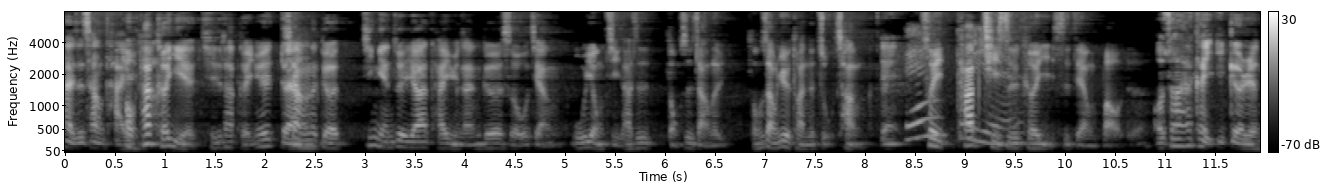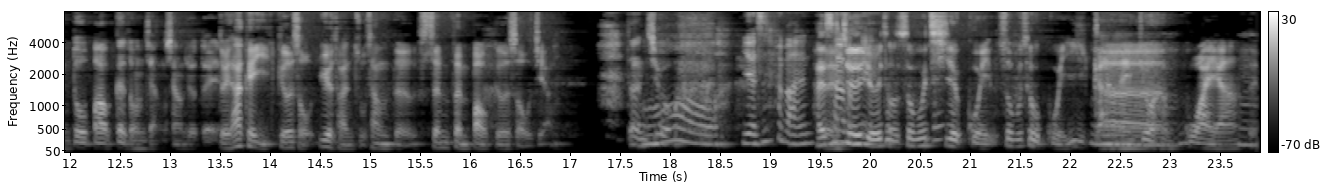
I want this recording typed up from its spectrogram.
他也是唱台语、哦，他可以，耶，其实他可以，因为像那个今年最佳台语男歌手奖吴永吉，他是董事长的董事长乐团的主唱，对。所以他其实可以是这样报的。我说他可以一个人多报各种奖项就对了，对他可以以歌手乐团主唱的身份报歌手奖，但就、哦，也是蛮还是觉得有一种说不清的诡，说不出的诡异感哎、嗯就很怪啊。嗯对，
